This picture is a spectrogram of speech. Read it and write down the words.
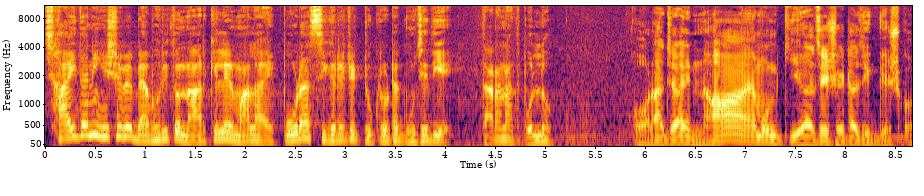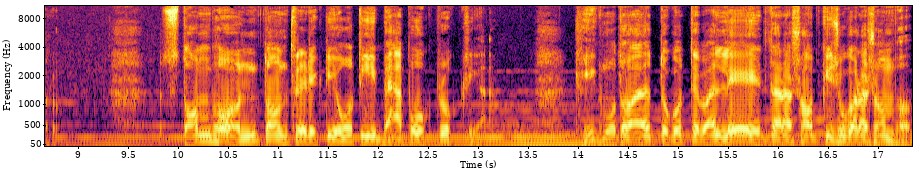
ছাইদানি হিসেবে ব্যবহৃত নারকেলের মালায় পোড়া সিগারেটের টুকরোটা গুঁজে দিয়ে তারানাথ বলল, করা যায় না, এমন কি আছে সেটা জিজ্ঞেস করো। স্তম্ভন তন্ত্রের একটি অতি ব্যাপক প্রক্রিয়া। ঠিক মতো আয়ত্ত করতে পারলে এর দ্বারা সব কিছু করা সম্ভব।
